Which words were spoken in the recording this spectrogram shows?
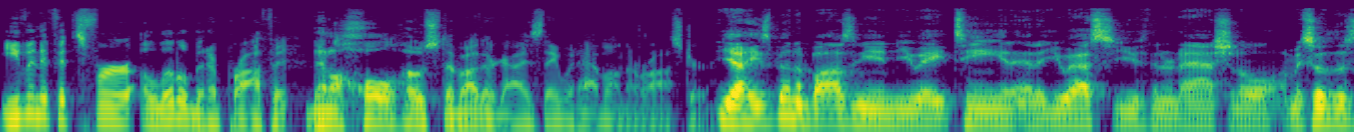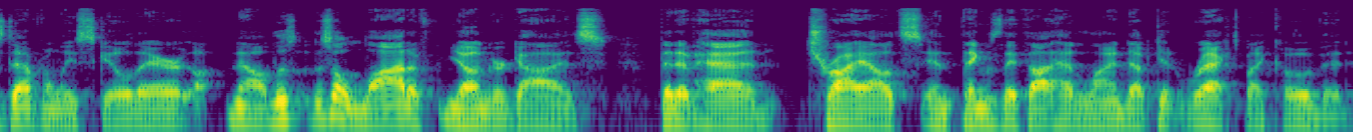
even if it's for a little bit of profit, than a whole host of other guys they would have on the roster. Yeah, he's been a Bosnian U18 and a U.S. Youth International. I mean, so there's definitely skill there. Now, there's, there's a lot of younger guys that have had tryouts and things they thought had lined up get wrecked by COVID.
